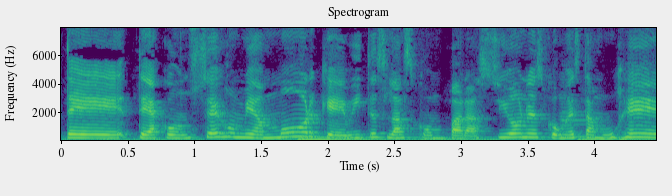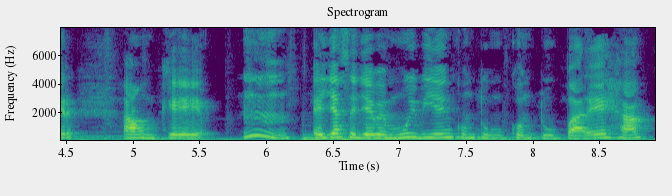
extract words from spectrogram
Te, te, aconsejo, mi amor, que evites las comparaciones con esta mujer, aunque ella se lleve muy bien con tu, con tu pareja.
